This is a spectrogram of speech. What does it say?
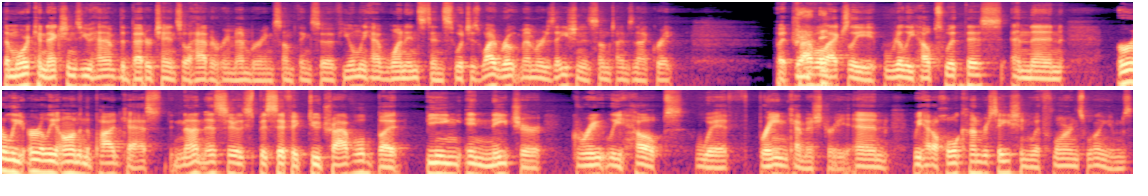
the more connections you have the better chance you'll have at remembering something. So if you only have one instance which is why rote memorization is sometimes not great. But travel yeah, it, actually really helps with this and then early, early on in the podcast, not necessarily specific to travel, but being in nature greatly helps with brain chemistry. And we had a whole conversation with Florence Williams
